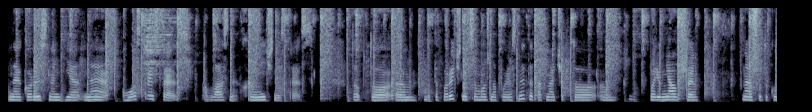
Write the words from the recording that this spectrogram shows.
некорисним є не гострий стрес, а власне хронічний стрес. Тобто ем, метафорично це можна пояснити, так начебто ем, порівнявши нашу таку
